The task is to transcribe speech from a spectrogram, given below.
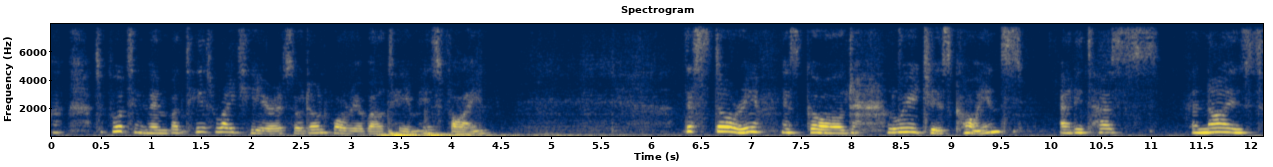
to put him in, but he's right here, so don't worry about him, he's fine. This story is called Luigi's Coins and it has a nice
